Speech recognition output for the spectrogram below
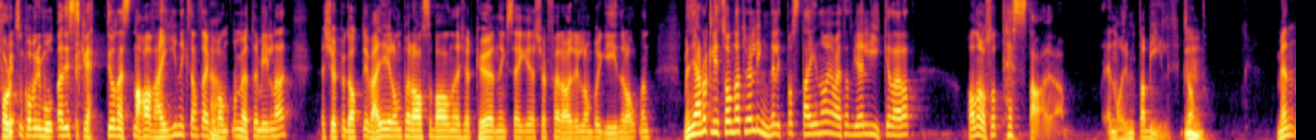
Folk som kommer imot meg, de skvetter jo nesten av veien. ikke sant? Jeg er ikke vant med å møte den bilen der. Jeg har kjørt Bugatti Veyron på raserbane, jeg har kjørt Königsegg, jeg har kjørt Ferrari, Lamborghini og alt. Men, men jeg er nok litt sånn, der tror jeg ligner litt på Stein òg. Jeg vet at vi er like der at han har også testa enormt av biler. ikke sant? Mm. Men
